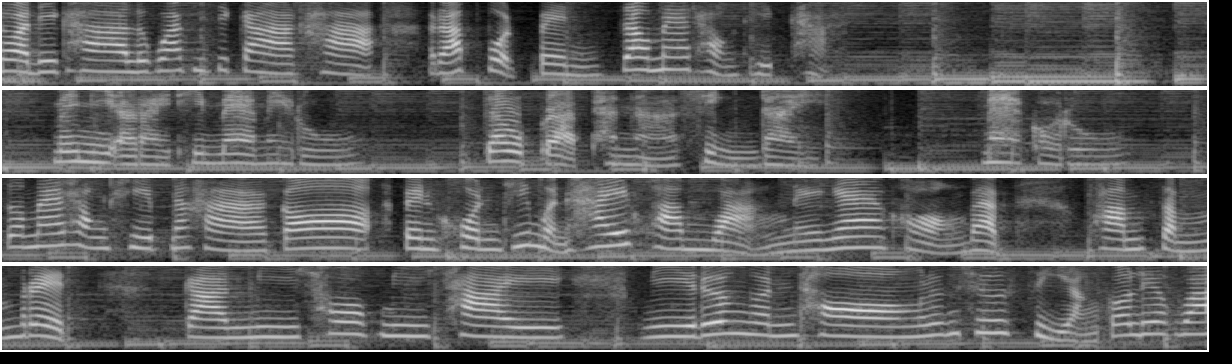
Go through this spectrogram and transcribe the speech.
สวัสดีค่ะ ลูกว่าพิจิกาค่ะ รับบทเป็นเจ้าแม่ทองทิพย์ค่ะ ไม่มีอะไรที่แม่ไม่รู้ เจ้าปรารถนาสิ่งใด แม่ก็รู้ เจ้าแม่ทองทิพย์นะคะ ก็เป็นคนที่เหมือนให้ความหวังในแง่ของแบบความสำเร็จ การมีโชคมีชัย มีเรื่องเงินทอง เรื่องชื่อเสียงก็เรียกว่า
